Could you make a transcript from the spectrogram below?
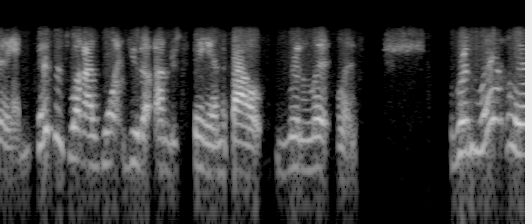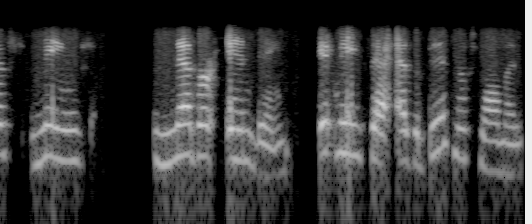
thing this is what I want you to understand about relentless. Relentless means never ending. It means that as a businesswoman,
